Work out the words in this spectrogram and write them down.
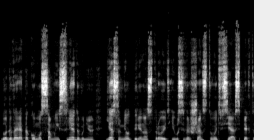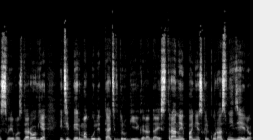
Благодаря такому самоисследованию я сумел перенастроить и усовершенствовать все аспекты своего здоровья и теперь могу летать в другие города и страны по нескольку раз в неделю,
